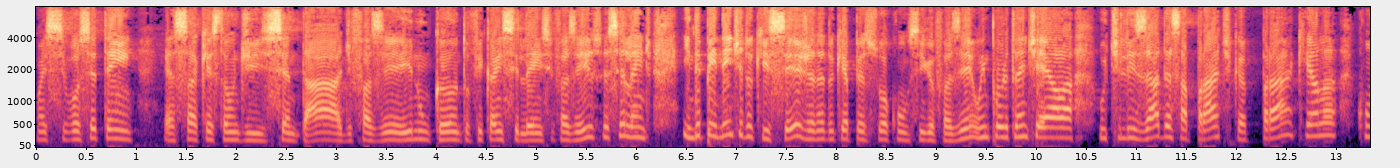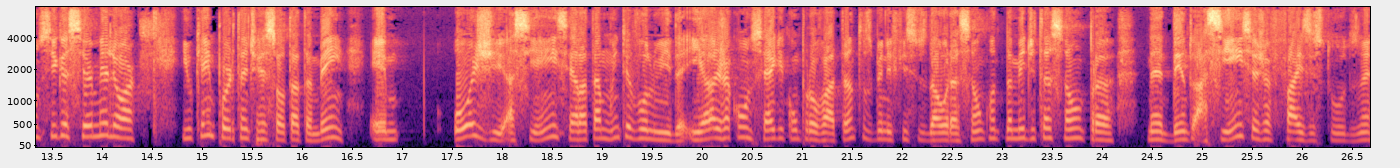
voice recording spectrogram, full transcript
Mas se você tem essa questão de sentar, de fazer, ir num canto, ficar em silêncio fazer fazer isso, excelente. Independente do que seja, né, do que a pessoa consiga fazer, o importante é ela utilizar dessa prática para que ela consiga ser melhor. E o que é importante ressaltar também é hoje a ciência ela está muito evoluída e ela já consegue comprovar tanto os benefícios da oração quanto da meditação para né, dentro a ciência já faz estudos né?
